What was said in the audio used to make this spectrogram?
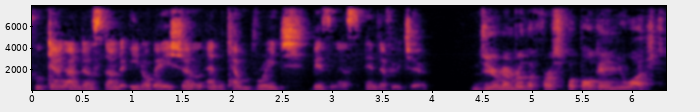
who can understand innovation and can bridge business in the future. Do you remember the first football game you watched?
